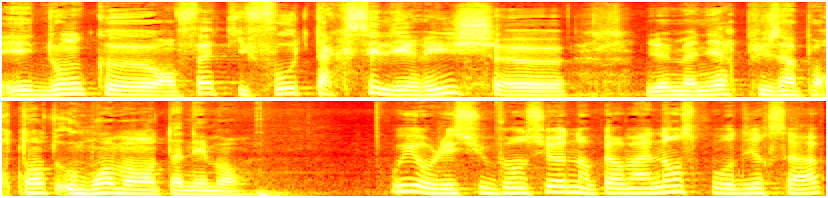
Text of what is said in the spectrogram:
Et donc, euh, en fait, il faut taxer les riches euh, d'une manière plus importante, au moins momentanément. Oui, on les subventionne en permanence pour dire ça.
